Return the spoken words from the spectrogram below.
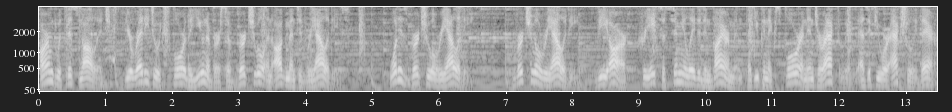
Armed with this knowledge, you're ready to explore the universe of virtual and augmented realities. What is virtual reality? Virtual reality, VR, creates a simulated environment that you can explore and interact with as if you were actually there.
